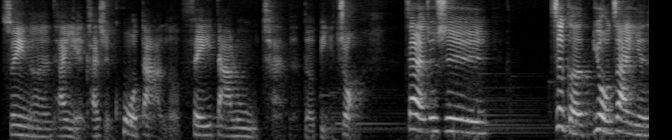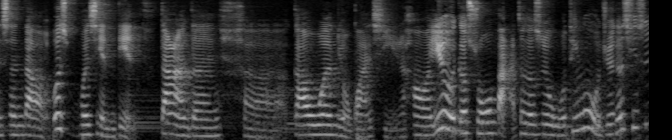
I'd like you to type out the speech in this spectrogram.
所以呢，它也开始扩大了非大陆产能的比重。再来就是这个又在延伸到为什么会限电？当然跟呃高温有关系。然后也有一个说法，这个是我听过，我觉得其实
